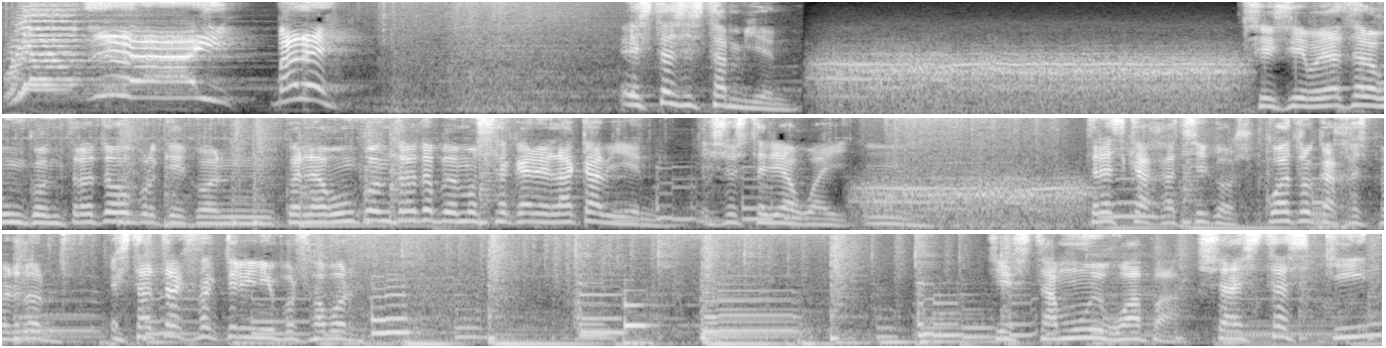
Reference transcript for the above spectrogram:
¡Ay! Vale. Estas están bien. Sí, sí, voy a hacer algún contrato porque con, con algún contrato podemos sacar el AK bien. Eso estaría guay. Mm. Tres cajas, chicos. Cuatro cajas, perdón. Está Track Factory New, por favor. Tío, está muy guapa. O sea, esta skin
